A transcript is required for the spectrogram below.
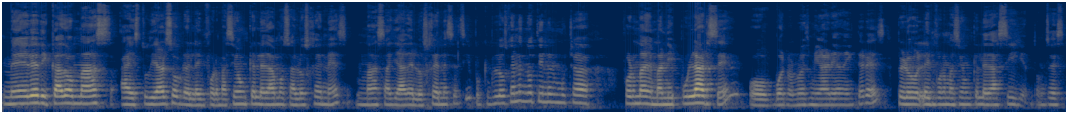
me he dedicado más a estudiar sobre la información que le damos a los genes, más allá de los genes en sí, porque los genes no tienen mucha forma de manipularse, o bueno, no es mi área de interés, pero la información que le da sigue. Entonces,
